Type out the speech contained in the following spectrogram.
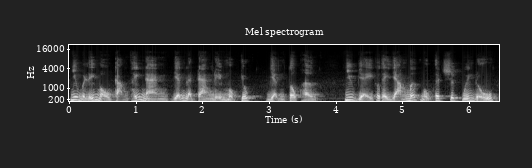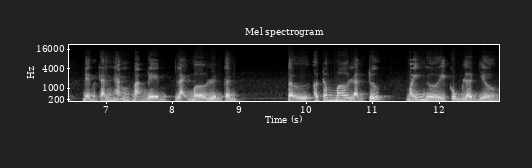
Nhưng mà Lý Mộ cảm thấy nàng vẫn là trang điểm một chút, vẫn tốt hơn. Như vậy có thể giảm bớt một ít sức quyến rũ, để mà tránh hắn ban đêm lại mơ linh tinh. Từ ở trong mơ lần trước, mấy người cùng lên giường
